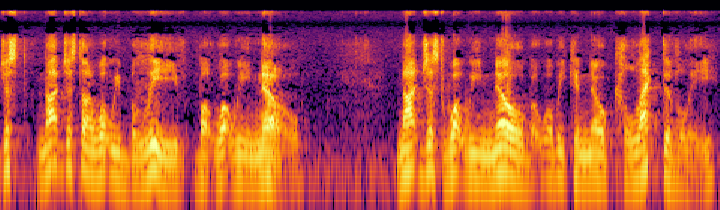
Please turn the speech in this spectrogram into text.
just not just on what we believe, but what we know. Not just what we know, but what we can know collectively.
